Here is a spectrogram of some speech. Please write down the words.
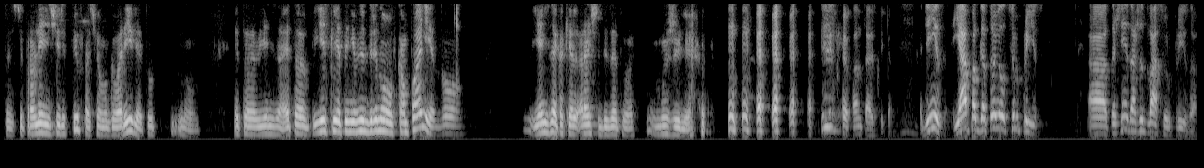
То есть управление через цифры, о чем мы говорили, тут, ну, это, я не знаю, это, если это не внедрено в компании, но я не знаю, как я раньше без этого мы жили. Фантастика. Денис, я подготовил сюрприз. А, точнее, даже два сюрприза.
